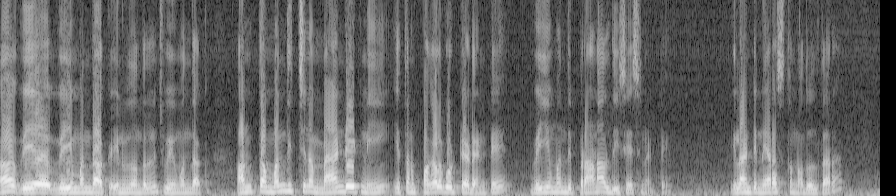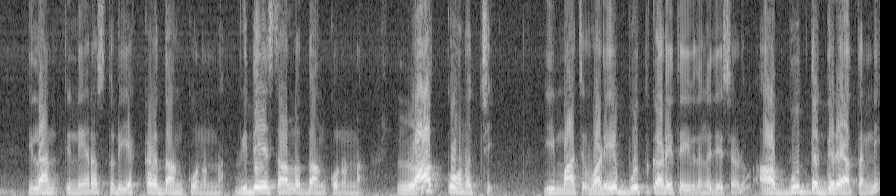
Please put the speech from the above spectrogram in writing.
వే వెయ్యి వెయ్యి మంది దాకా ఎనిమిది వందల నుంచి వెయ్యి మంది దాకా. అంతమంది ఇచ్చిన మ్యాండేట్ని ఇతను పగలగొట్టాడంటే వెయ్యి మంది ప్రాణాలు తీసేసినట్టే. ఇలాంటి నేరస్తుని వదులుతారా? ఇలాంటి నేరస్తుడు ఎక్కడ దాంకోనున్నా విదేశాల్లో దాంకోనున్నా లాక్కోనొచ్చి ఈ మాచ వాడు ఏ బూత్ కాడైతే ఈ విధంగా చేశాడో ఆ బూత్ దగ్గరే అతన్ని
